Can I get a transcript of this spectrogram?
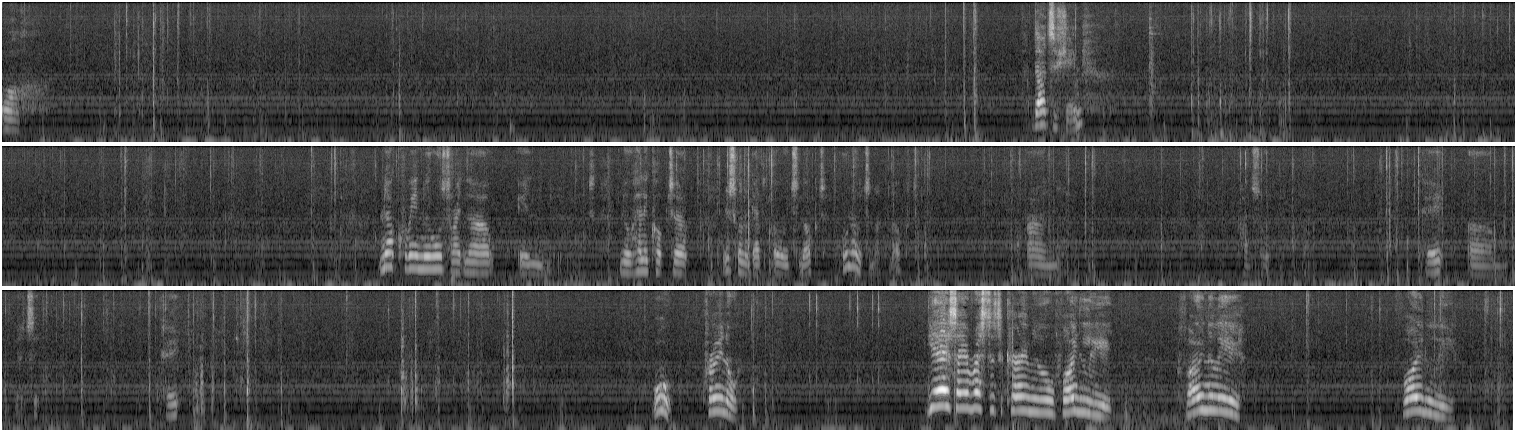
Oh. That's a shame. No criminals right now in no helicopter. I'm just gonna get oh it's locked. Oh no it's not locked. And cancel. Okay, um let's see. Okay. Oh, criminal. Yes, I arrested a criminal, finally. Finally. Finally.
